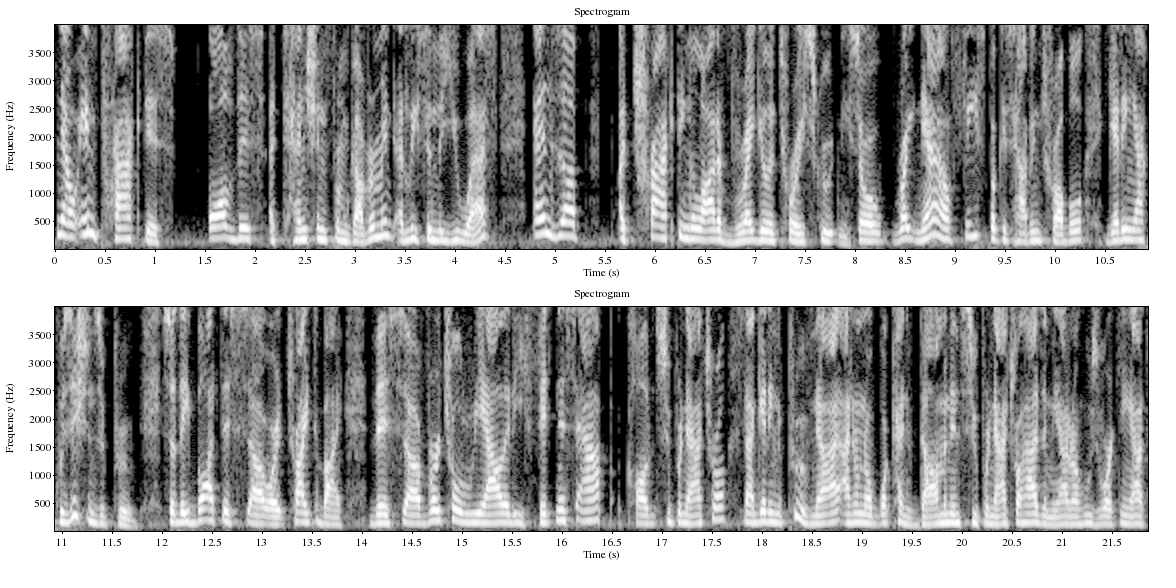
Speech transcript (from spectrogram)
Now, in practice, all this attention from government, at least in the US, ends up attracting a lot of regulatory scrutiny. So right now, Facebook is having trouble getting acquisitions approved. So they bought this, uh, or tried to buy this uh, virtual reality fitness app called Supernatural. It's not getting approved. Now, I, I, don't know what kind of dominance Supernatural has. I mean, I don't know who's working out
